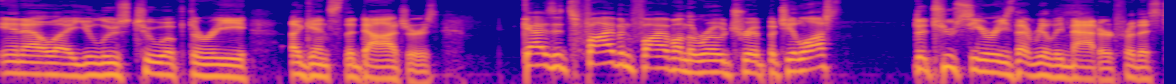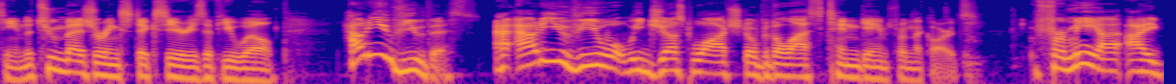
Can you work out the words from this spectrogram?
in LA, you lose two of three against the Dodgers. Guys, it's five and five on the road trip, but you lost the two series that really mattered for this team, the two measuring stick series, if you will. How do you view this? How do you view what we just watched over the last 10 games from the Cards? For me, I, I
